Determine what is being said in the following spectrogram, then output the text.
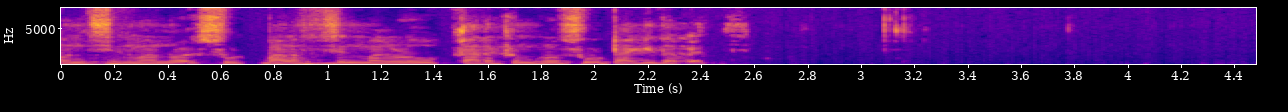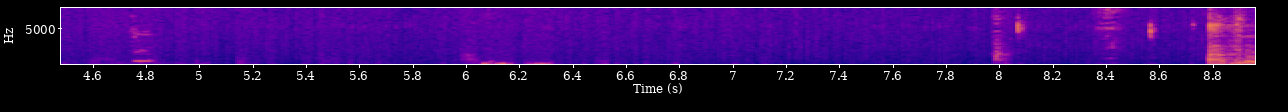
ಒಂದು ಸಿನಿಮಾನು ಅಲ್ಲಿ ಶೂಟ್ ಬಹಳಷ್ಟು ಸಿನಿಮಾಗಳು, ಕಾರ್ಯಕ್ರಮಗಳು ಶೂಟ್ ಆಗಿದ್ದಾವೆ ಅದೇ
